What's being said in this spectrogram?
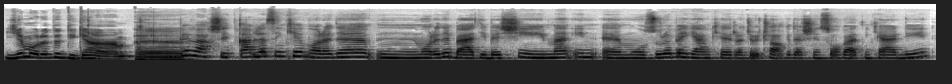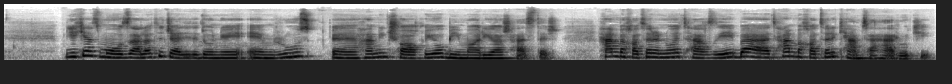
یه مورد دیگه هم ببخشید قبل از اینکه وارد مورد بعدی بشین من این موضوع رو بگم که راجع به چاقی داشتین صحبت می‌کردین. یکی از معضلات جدید دنیای امروز همین چاقی و بیماریاش هستش. هم به خاطر نوع تغذیه بعد هم به خاطر کم تحرکی.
